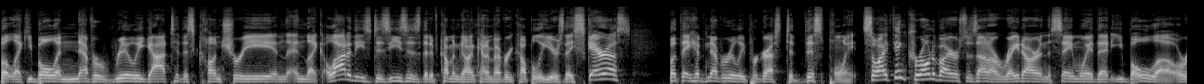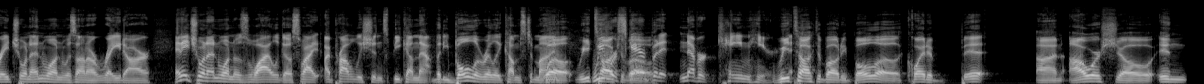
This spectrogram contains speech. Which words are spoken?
But like Ebola never really got to this country, and and like a lot of these diseases that have come and gone kind of every couple of years, they scare us but they have never really progressed to this point. So I think coronavirus was on our radar in the same way that Ebola or H1N1 was on our radar. And H1N1 was a while ago, so I, I probably shouldn't speak on that. But Ebola really comes to mind. Well, we were talked scared, about- but it never came here. We talked about Ebola quite a bit on our show in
